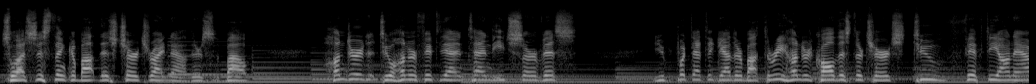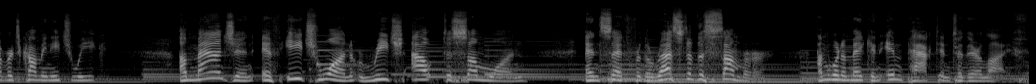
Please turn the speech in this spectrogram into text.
so let's just think about this church right now. There's about 100 to 150 that attend each service. You put that together, about 300 call this their church, 250 on average coming each week. Imagine if each one reached out to someone and said, For the rest of the summer, I'm going to make an impact into their life.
